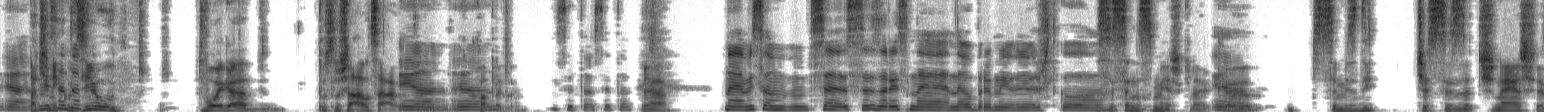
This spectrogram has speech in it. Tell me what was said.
ja. Pač nek tudi- odziv tvojega poslušalca. Ja, ja. Kaj je? Vse to, vse to. Ja, Ne, mislim, se, se zares ne, ne obremenjuješ tako. se, se ne smeš, klej, Ja. ja. se mi zdi, če se začneš, je,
